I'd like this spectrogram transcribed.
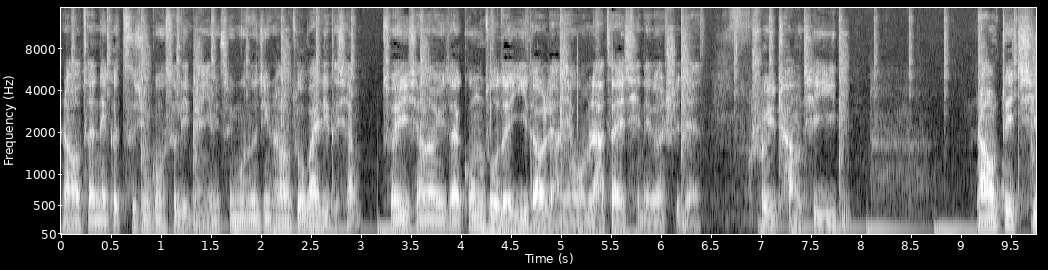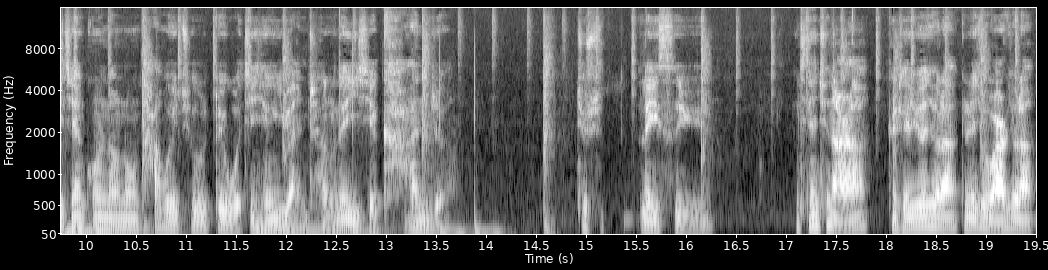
然后在那个咨询公司里面，因为咨询公司经常要做外地的项目，所以相当于在工作的一到两年，我们俩在一起那段时间，属于长期异地。然后这期间过程当中，他会就对我进行远程的一些看着，就是类似于你今天去哪儿啊？跟谁约去了？跟谁去玩去了？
